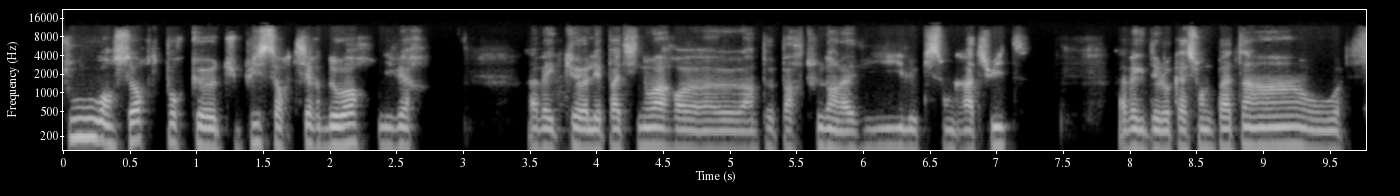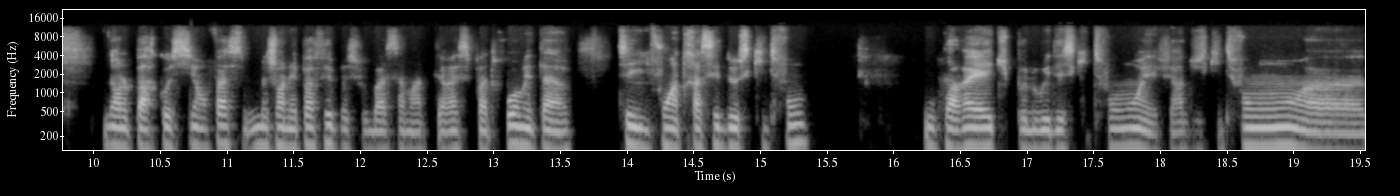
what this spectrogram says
tout en sorte pour que tu puisses sortir dehors l'hiver avec les patinoires un peu partout dans la ville qui sont gratuites avec des locations de patins ou dans le parc aussi en face. Mais j'en ai pas fait parce que bah, ça m'intéresse pas trop. Mais ils font un tracé de ski de fond. Ou pareil, tu peux louer des skis de fond et faire du ski de fond. Euh,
